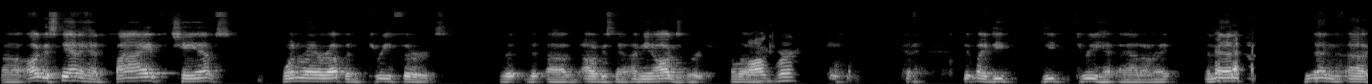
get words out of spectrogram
Uh, Augustana had five champs, one runner up, and three thirds the, the uh, Augustin. I mean Augsburg. Hello, Augsburg. Get my D D three hat on right, and then and then uh,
